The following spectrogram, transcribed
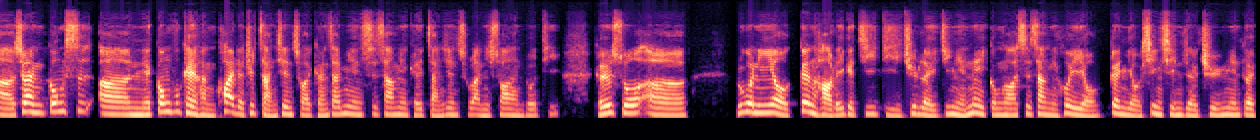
呃，虽然公司呃，你的功夫可以很快的去展现出来，可能在面试上面可以展现出来，你刷了很多题。可是说呃，如果你有更好的一个基底去累积你的内功的话，事实上你会有更有信心的去面对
